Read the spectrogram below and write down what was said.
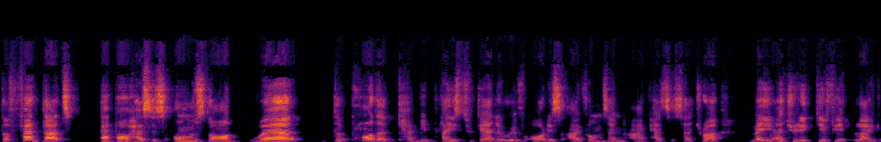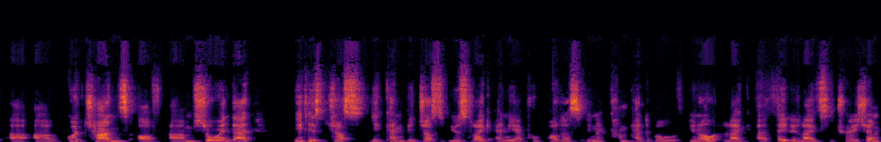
The fact that Apple has its own store where the product can be placed together with all these iPhones and iPads, etc., may actually give it like a, a good chance of um, showing that it is just it can be just used like any apple products in a compatible you know like a daily life situation.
